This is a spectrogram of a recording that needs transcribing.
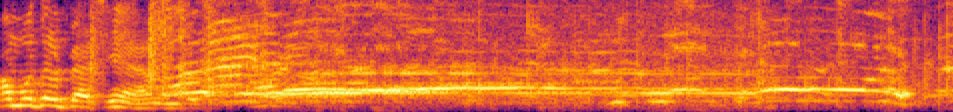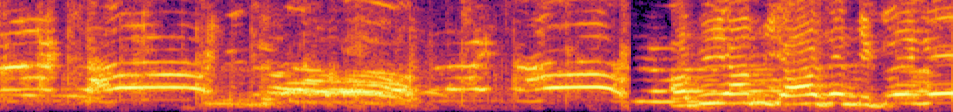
ہم ادھر بیٹھے ہیں۔ अभी हम यहाँ से निकलेंगे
